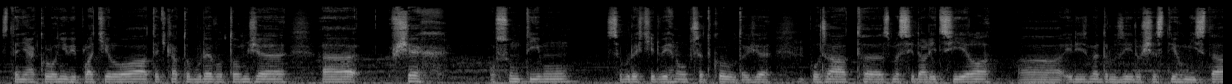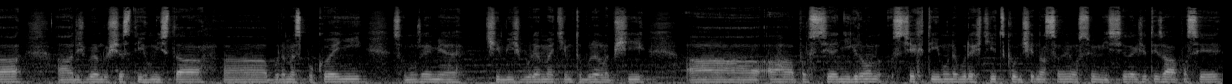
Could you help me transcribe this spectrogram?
stejně jako loni vyplatilo a teďka to bude o tom, že všech osm týmů se bude chtít vyhnout před kolu, takže pořád jsme si dali cíl i když jsme druzí do šestého místa a když budeme do šestého místa a budeme spokojení. Samozřejmě čím výš budeme, tím to bude lepší a, a prostě nikdo z těch týmů nebude chtít skončit na 7. 8. místě, takže ty zápasy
